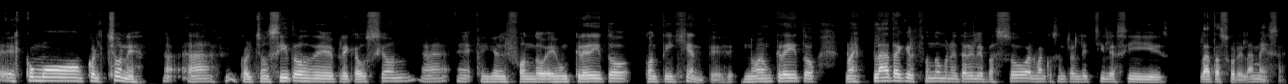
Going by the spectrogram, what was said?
Es como colchones, ah, ah, colchoncitos de precaución, ah, eh, en el fondo es un crédito contingente, no es un crédito, no es plata que el Fondo Monetario le pasó al Banco Central de Chile así, plata sobre la mesa,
